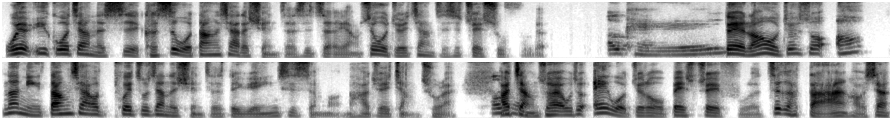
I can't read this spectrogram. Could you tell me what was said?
我有遇过这样的事，可是我当下的选择是这样，所以我觉得这样子是最舒服的。OK，对，然后我就说，哦，那你当下会做这样的选择的原因是什么？然后他就会讲出来。他讲出来，我就，哎，我觉得我被说服了，这个答案好像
